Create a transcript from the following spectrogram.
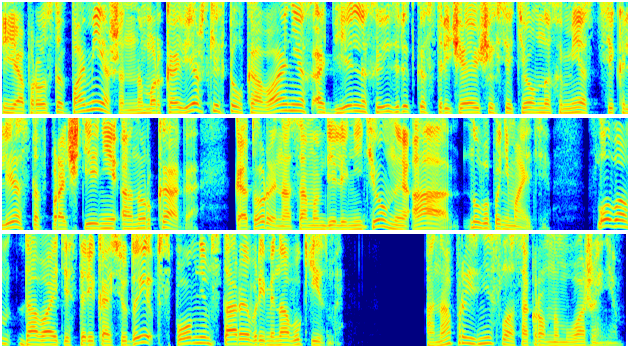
Я просто помешан на марковерских толкованиях отдельных изредка встречающихся темных мест Секлеста в прочтении Ануркага, которые на самом деле не темные, а, ну вы понимаете. Словом, давайте старика сюда, вспомним старые времена вукизмы. Она произнесла с огромным уважением:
